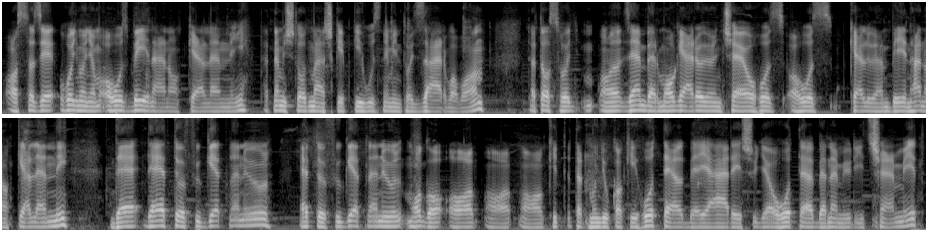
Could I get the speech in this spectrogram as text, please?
azt azért, hogy mondjam, ahhoz bénának kell lenni, tehát nem is tudod másképp kihúzni, mint hogy zárva van. Tehát az, hogy az ember magára öntse, ahhoz, ahhoz kellően bénának kell lenni, de, de ettől függetlenül, ettől függetlenül maga a, a, a, tehát mondjuk aki hotelbe jár, és ugye a hotelbe nem ürít semmit,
